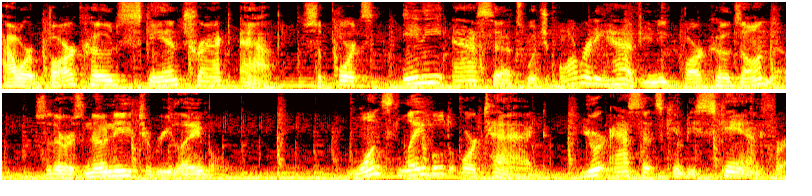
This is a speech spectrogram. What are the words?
our Barcode Scan Track app supports any assets which already have unique barcodes on them, so there is no need to relabel. Once labeled or tagged, your assets can be scanned for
